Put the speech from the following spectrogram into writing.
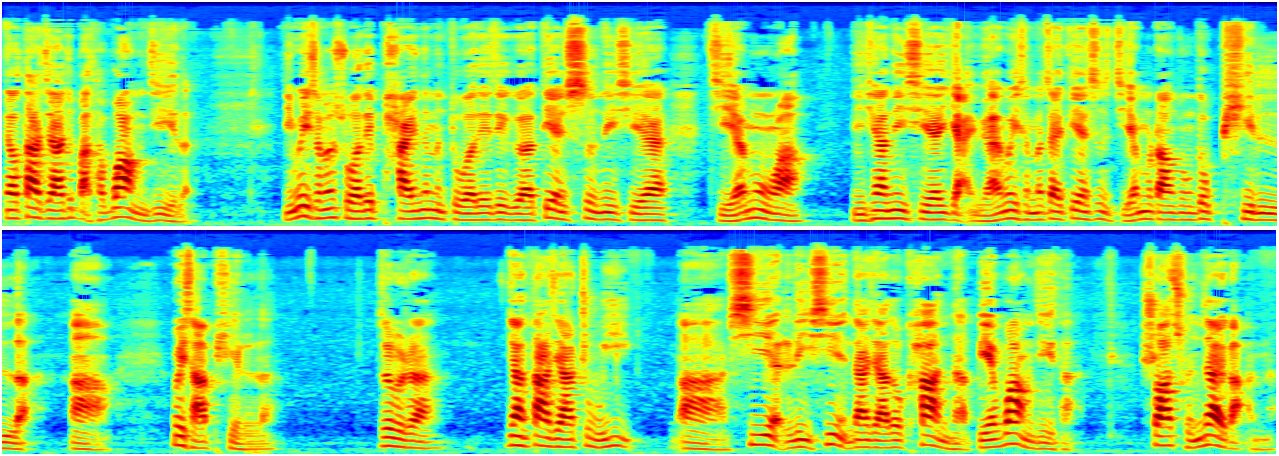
要大家就把他忘记了。你为什么说的拍那么多的这个电视那些节目啊？你像那些演员，为什么在电视节目当中都拼了啊？为啥拼了？是不是？让大家注意啊，吸引力，吸引大家都看他，别忘记他，刷存在感嘛。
